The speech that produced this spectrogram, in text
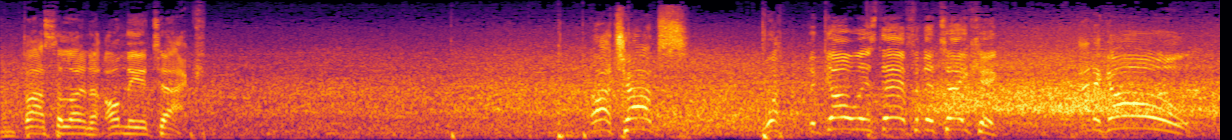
And Barcelona on the attack. Oh, chance! The goal is there for the taking. And a goal!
